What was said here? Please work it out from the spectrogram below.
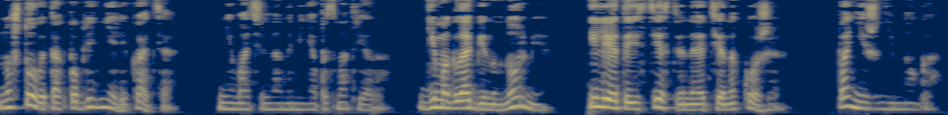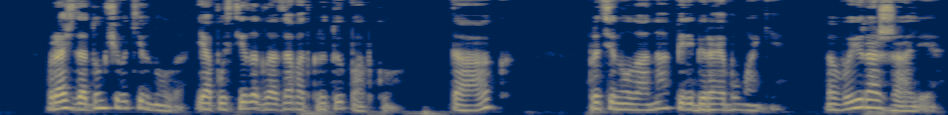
«Ну что вы так побледнели, Катя?» Внимательно на меня посмотрела. «Гемоглобин в норме? Или это естественный оттенок кожи?» «Понижен немного». Врач задумчиво кивнула и опустила глаза в открытую папку. «Так», — протянула она, перебирая бумаги. «Вы рожали».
